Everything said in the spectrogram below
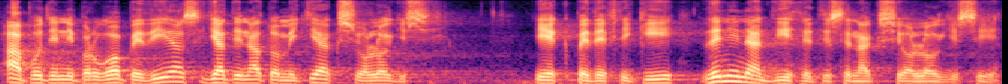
από την Υπουργό Παιδείας για την ατομική αξιολόγηση. Η εκπαιδευτική δεν είναι αντίθετη στην αξιολόγηση.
